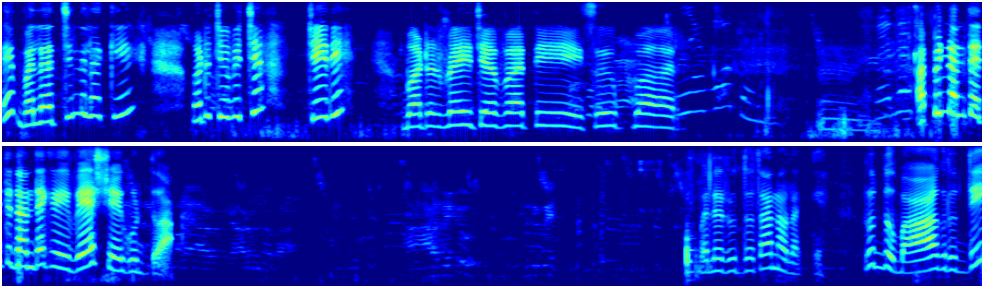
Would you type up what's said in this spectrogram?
ఏ భలే వచ్చింది లక్కి. వాటి చూపించా. చేది బటర్ఫ్లై చపాతి సూపర్. ఆ పిండి అంతే ఎత్తిది అంతే వేస్ట్ చేయకూడదు. భలే రుద్దుతాను లక్కి. రుద్దు బాగా రుద్ది.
